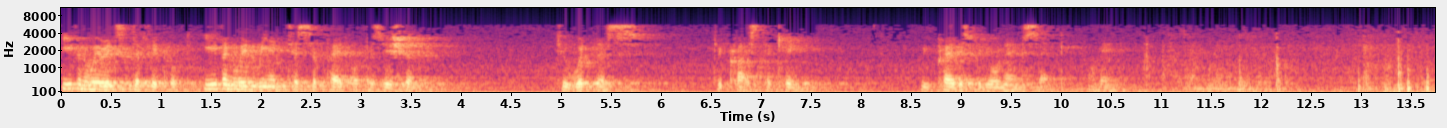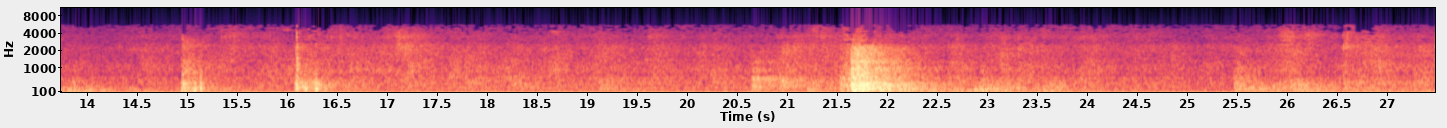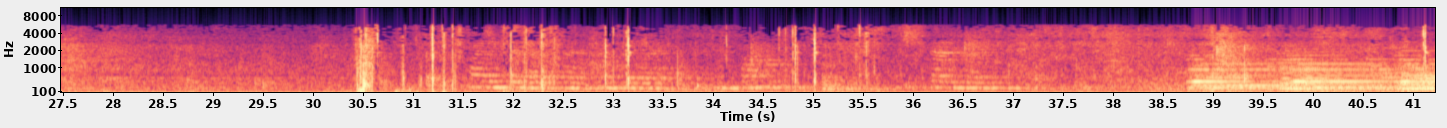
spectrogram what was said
even where it's difficult, even when we anticipate opposition, to witness to Christ the King. We pray this for your name's sake. Amen.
